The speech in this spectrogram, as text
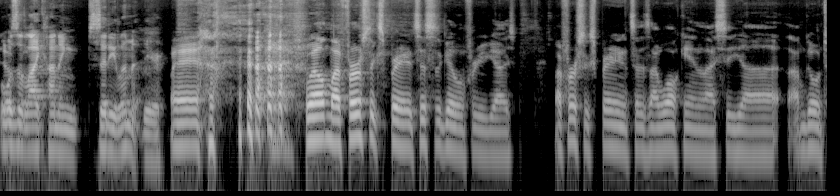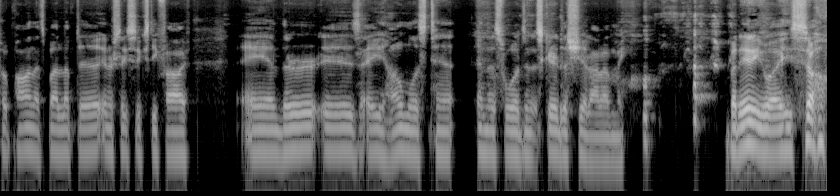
What Yep. was it like hunting city limit deer? Well, my first experience, this is a good one for you guys. My first experience is I walk in and I see uh, I'm going to a pond that's butted up to Interstate 65, and there is a homeless tent in this woods, and it scared the shit out of me. but anyway, so,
